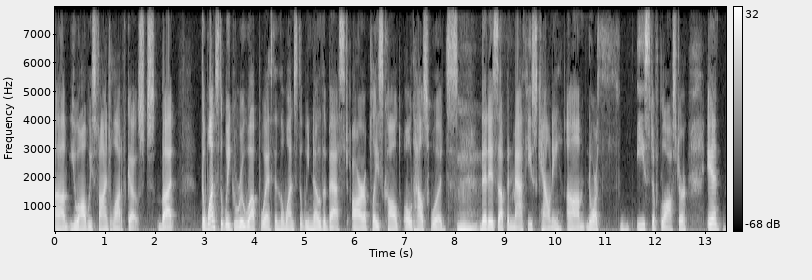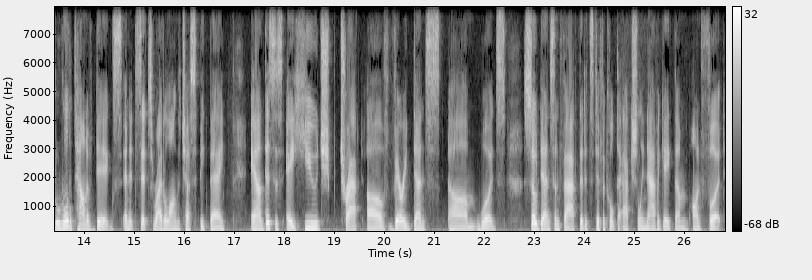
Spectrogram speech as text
um, you always find a lot of ghosts. But the ones that we grew up with and the ones that we know the best are a place called Old House Woods that is up in Mathews County, um, northeast of Gloucester, in the little town of Diggs, and it sits right along the Chesapeake Bay. And this is a huge tract of very dense um, woods, so dense, in fact, that it's difficult to actually navigate them on foot.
